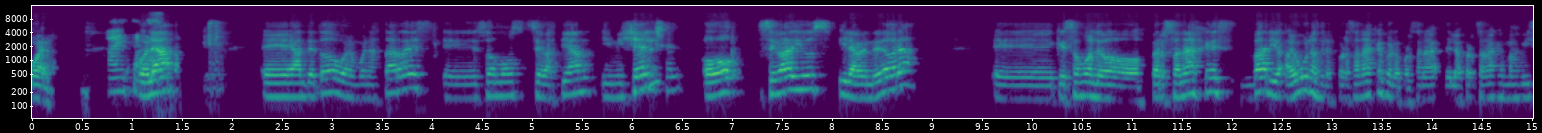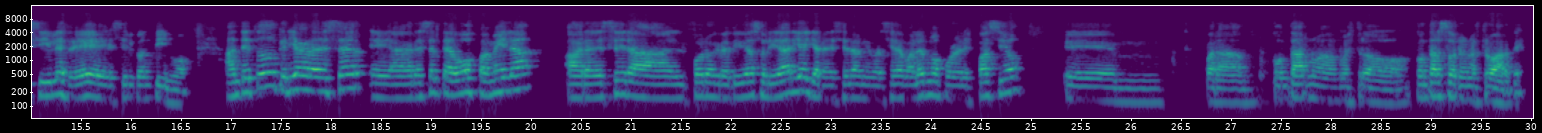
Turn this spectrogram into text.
Bueno, hola. Eh, ante todo, bueno, buenas tardes. Eh, somos Sebastián y Michelle, o Sebadius y la vendedora, eh, que somos los personajes, varios, algunos de los personajes, pero los de los personajes más visibles de Circo Continuo. Ante todo, quería agradecer, agradecerte a vos, Pamela, agradecer al Foro de Creatividad Solidaria y agradecer a la Universidad de Palermo por el espacio para contarnos nuestro, contar sobre nuestro arte.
